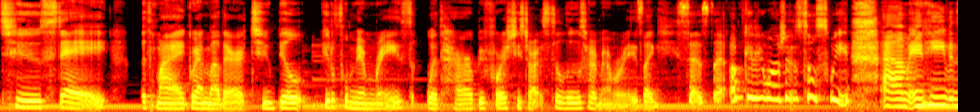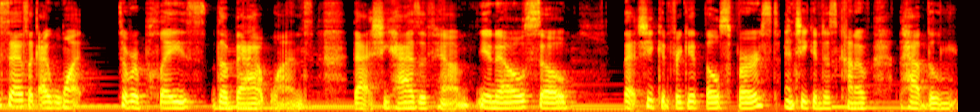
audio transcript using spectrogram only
to stay with my grandmother to build beautiful memories with her before she starts to lose her memories. Like he says that I'm getting emotional. It's so sweet. Um, and he even says like I want to replace the bad ones that she has of him, you know? So that she can forget those first and she can just kind of have the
